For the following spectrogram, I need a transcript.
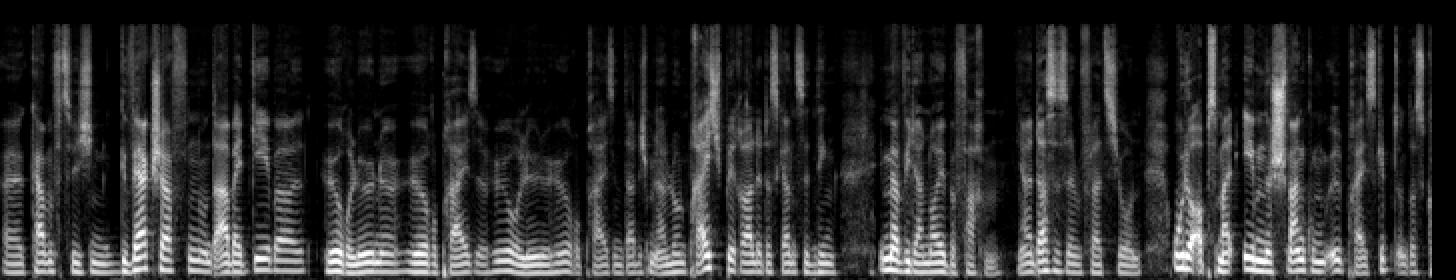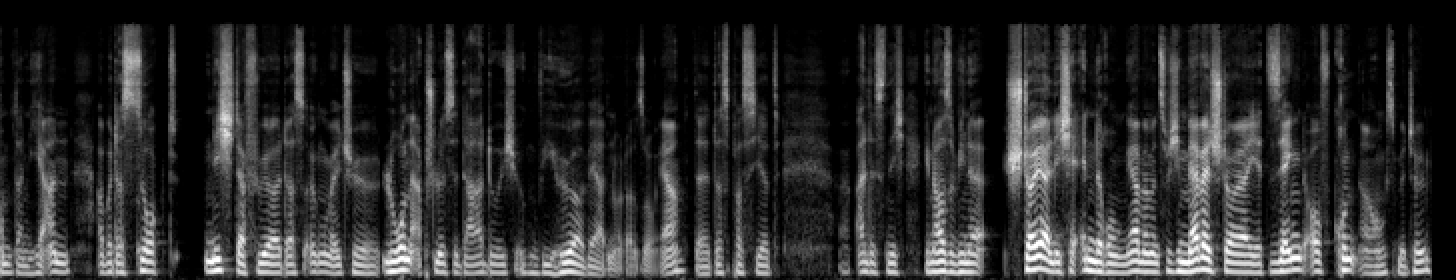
äh, Kampf zwischen Gewerkschaften und Arbeitgeber, höhere Löhne, höhere Preise, höhere Löhne, höhere Preise und dadurch mit einer Lohnpreisspirale das ganze Ding immer wieder neu befachen. Ja, das ist Inflation. Oder ob es mal eben eine Schwankung im Ölpreis gibt und das kommt dann hier an, aber das sorgt nicht dafür, dass irgendwelche Lohnabschlüsse dadurch irgendwie höher werden oder so. Ja, das passiert alles nicht. Genauso wie eine steuerliche Änderung. Ja, wenn man zum Beispiel Mehrwertsteuer jetzt senkt auf Grundnahrungsmittel,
